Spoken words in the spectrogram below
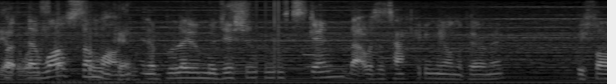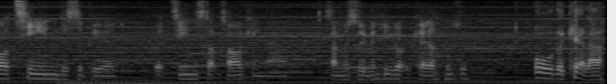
the other but one. there was someone talking. in a blue magician skin that was attacking me on the pyramid before Teen disappeared. But Teen stopped talking now, I'm assuming he got killed. Or the killer.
